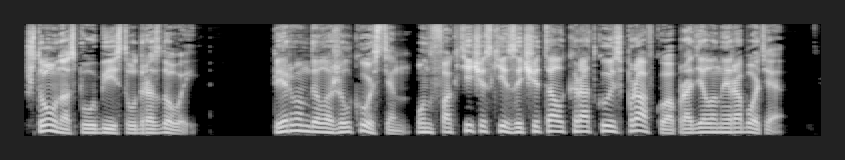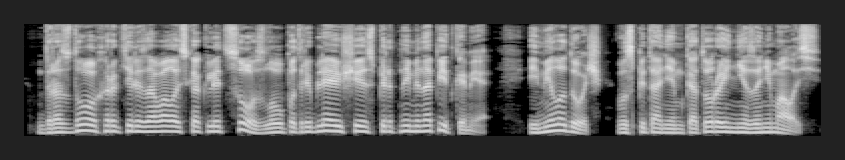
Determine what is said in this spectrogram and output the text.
Что у нас по убийству Дроздовой?» Первым доложил Костин. Он фактически зачитал краткую справку о проделанной работе. Дроздова характеризовалась как лицо, злоупотребляющее спиртными напитками, имела дочь, воспитанием которой не занималась.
